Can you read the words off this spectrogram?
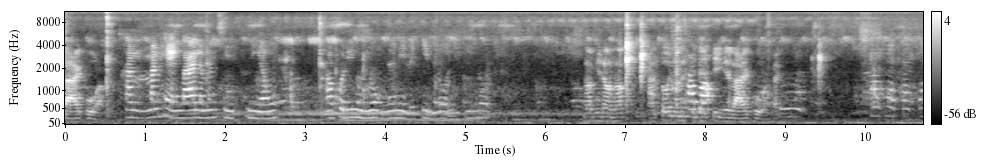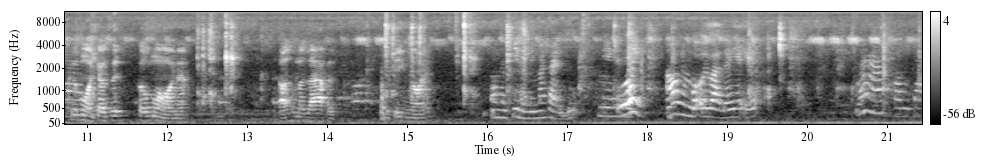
หลายๆกว่าคันมันแห้งได้แล้วมันสิเหนียว เอาพอดีนุ่มๆนั่นนี่เลยกินโลดนี่กินโลดเนาะพี่น้องเนาะอันตัวนี้มันจะได้ปิ้งหลายๆกว่าข้าวแผ่ตะกร้าคือหมอเจ้าซื้อตัวหมอนะตอนธรรมดาคือปิ้งน้อยเอาน้ำจิ้มนี้มาใส่ลูกนี่อุ้ยเอ้ามันบอกเอ้ยว่าได้ยาเอ๊ะว่าทำได้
